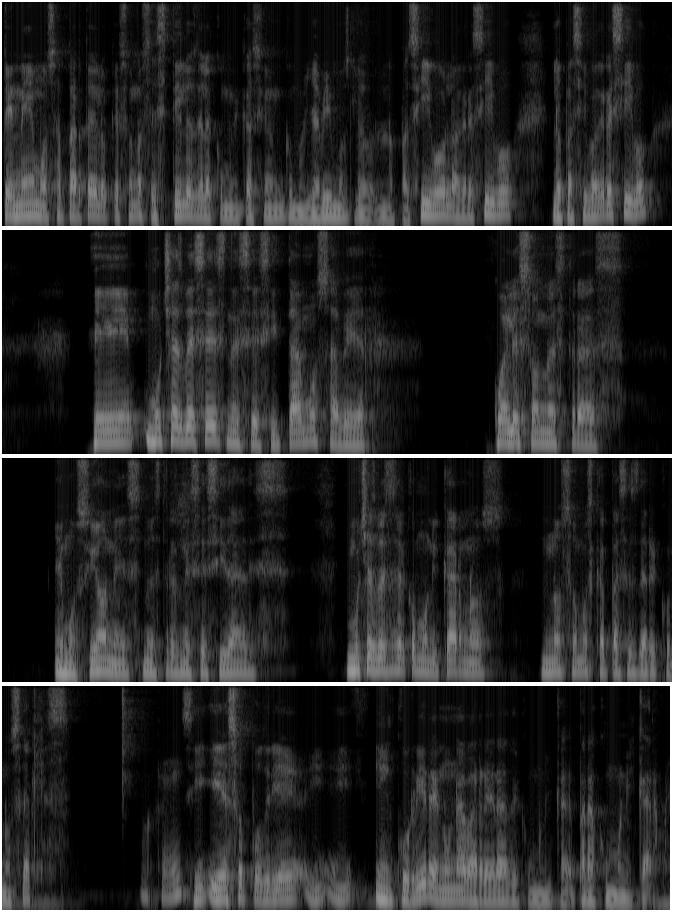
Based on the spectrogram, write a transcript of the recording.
tenemos, aparte de lo que son los estilos de la comunicación, como ya vimos, lo, pasivo, lo agresivo, lo pasivo-agresivo, eh, muchas veces necesitamos saber cuáles son nuestras emociones, nuestras necesidades Muchas veces al comunicarnos no somos capaces de reconocerlas. Okay. ¿sí? Y eso podría incurrir en una barrera de para comunicarme.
